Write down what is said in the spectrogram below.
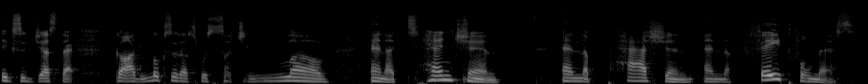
it suggests that God looks at us with such love and attention and the passion and the faithfulness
